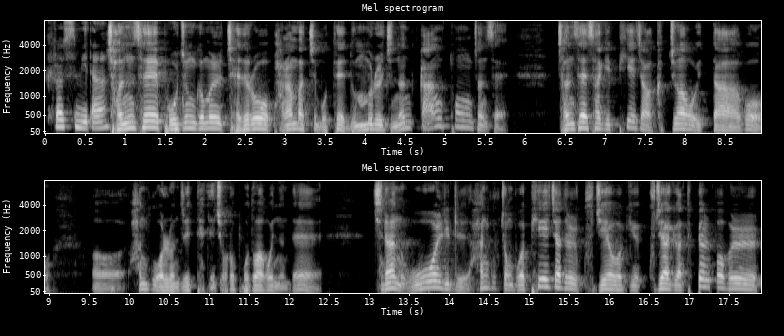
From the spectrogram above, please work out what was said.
그렇습니다. 전세 보증금을 제대로 반환받지 못해 눈물을 짓는 깡통 전세, 전세 사기 피해자가 급증하고 있다고 어, 한국 언론들이 대대적으로 보도하고 있는데 지난 5월 1일 한국 정부가 피해자들을 구제하기, 구제하기 위한 특별법을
